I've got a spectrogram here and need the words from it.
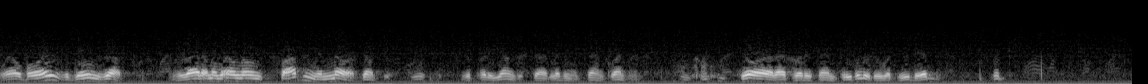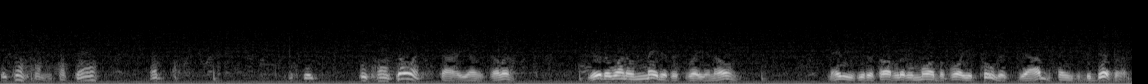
Well, boys, the game's up. You're right on a well-known spot, and you know it, don't you? You're pretty young to start living in San Quentin. San Quentin? Sure, that's where they send people who do what you did. But they can't send us up there. But they, they can't do it. Sorry, young fella. You're the one who made it this way, you know. Maybe if you'd have thought a little more before you pulled this job, things would be different.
